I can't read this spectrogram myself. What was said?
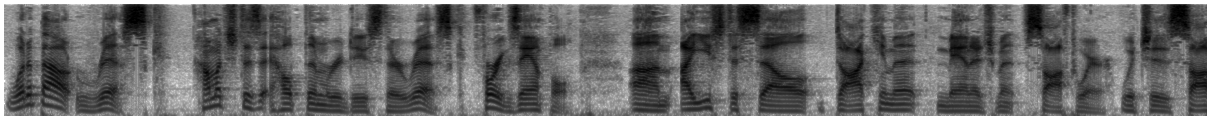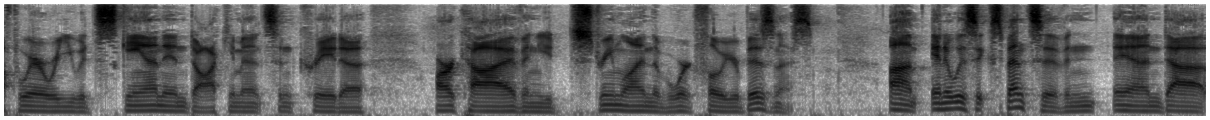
what about risk? How much does it help them reduce their risk? For example, um, I used to sell document management software, which is software where you would scan in documents and create a archive and you'd streamline the workflow of your business. Um, and it was expensive. And and uh,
